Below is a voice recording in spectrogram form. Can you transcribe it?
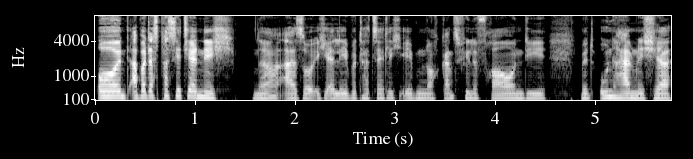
Und, aber das passiert ja nicht. Ne? Also ich erlebe tatsächlich eben noch ganz viele Frauen, die mit unheimlicher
